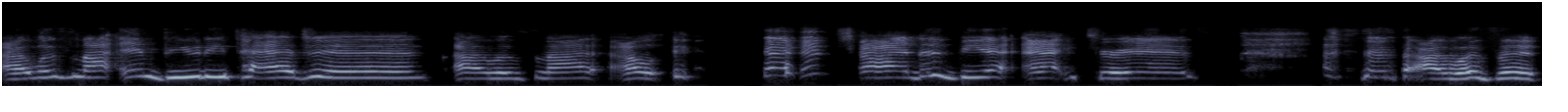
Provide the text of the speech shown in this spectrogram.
I was not in beauty pageants. I was not out trying to be an actress. I wasn't.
